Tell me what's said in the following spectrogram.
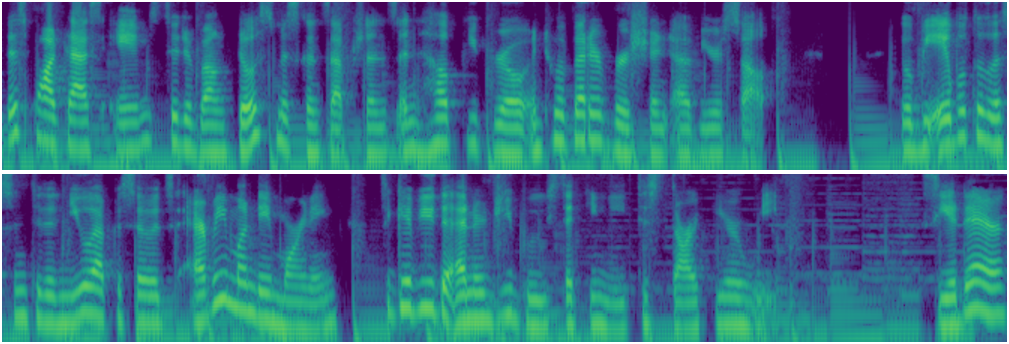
This podcast aims to debunk those misconceptions and help you grow into a better version of yourself. You'll be able to listen to the new episodes every Monday morning to give you the energy boost that you need to start your week. See you there.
